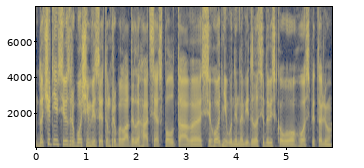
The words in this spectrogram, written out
До Чернівців з робочим візитом прибула делегація з Полтави. Сьогодні вони навідалися до військового госпіталю.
